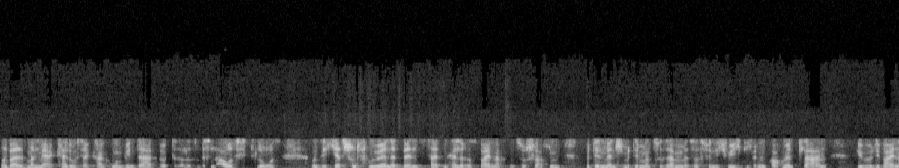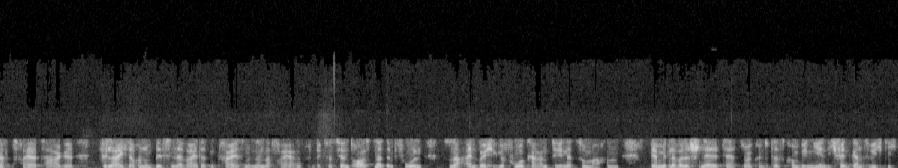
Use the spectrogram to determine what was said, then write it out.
Und weil man mehr Erkältungserkrankungen im Winter hat, wirkt das alles ein bisschen aussichtslos. Und sich jetzt schon früher in der Adventszeit ein helleres Weihnachten zu schaffen mit den Menschen, mit denen man zusammen ist, das finde ich wichtig. Und dann brauchen wir einen Plan, wie wir die Weihnachtsfeiertage vielleicht auch in einem bisschen erweiterten Kreis miteinander feiern können. Der Christian Drosten hat empfohlen, so eine einwöchige Vorquarantäne zu machen. Wir haben mittlerweile Schnelltests, man könnte das kombinieren. Ich finde ganz wichtig,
